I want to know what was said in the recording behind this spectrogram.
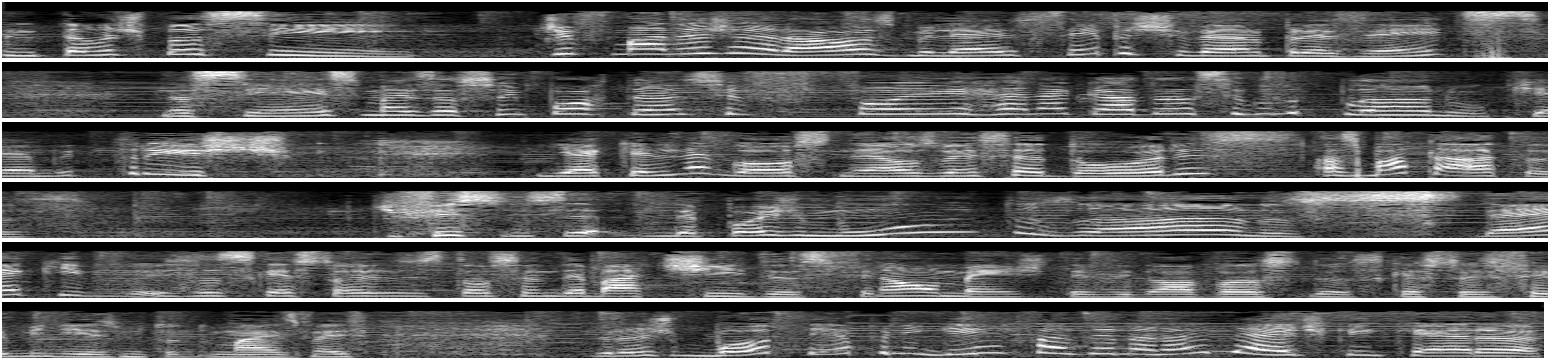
Então, tipo assim, de maneira geral, as mulheres sempre estiveram presentes na ciência, mas a sua importância foi renegada a segundo plano, o que é muito triste. E é aquele negócio, né? Os vencedores, as batatas difícil depois de muitos anos, né, que essas questões estão sendo debatidas, finalmente, devido ao avanço das questões do feminismo e tudo mais, mas durante um bom tempo ninguém fazia a menor ideia de quem que era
